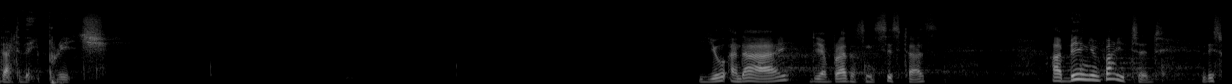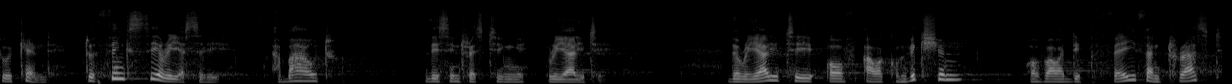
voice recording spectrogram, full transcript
that they preach. You and I, dear brothers and sisters, are being invited this weekend to think seriously about this interesting reality the reality of our conviction, of our deep faith and trust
